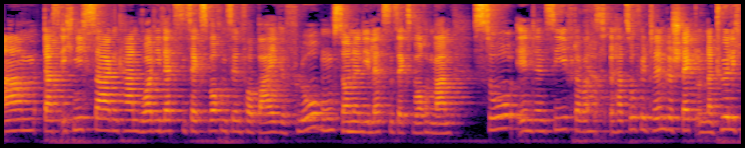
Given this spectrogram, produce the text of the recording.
ähm, dass ich nicht sagen kann, boah, die letzten sechs Wochen sind vorbei geflogen, sondern die letzten sechs Wochen waren so intensiv, da ja. hat so viel drin gesteckt und natürlich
